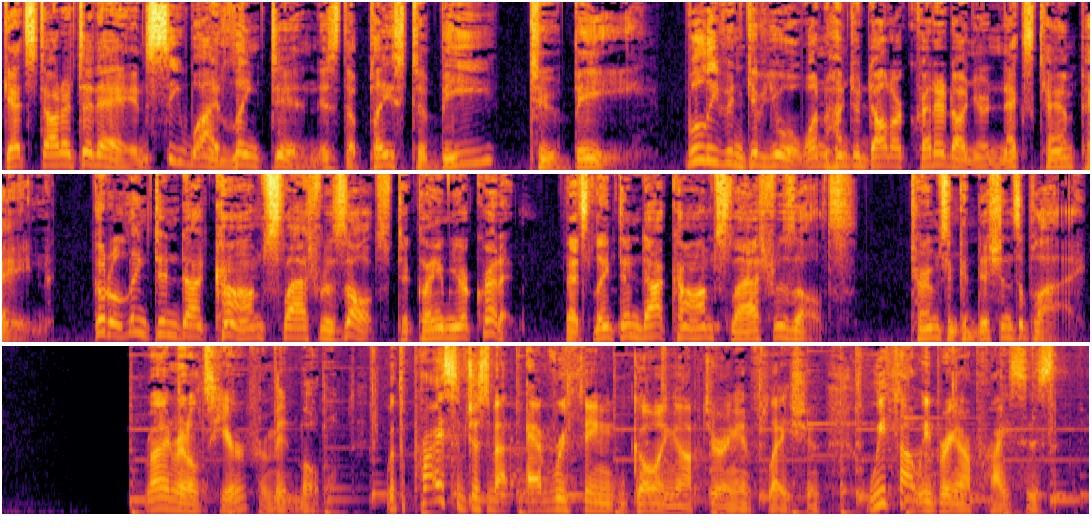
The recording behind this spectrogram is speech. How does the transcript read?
Get started today and see why LinkedIn is the place to be to be. We'll even give you a $100 credit on your next campaign. Go to linkedin.com slash results to claim your credit. That's linkedin.com slash results. Terms and conditions apply. Ryan Reynolds here from Mint Mobile. With the price of just about everything going up during inflation, we thought we'd bring our prices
